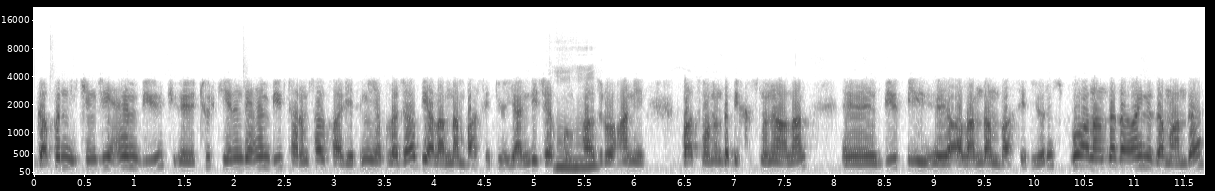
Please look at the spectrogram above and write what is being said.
GAP'ın ikinci en büyük e, Türkiye'nin de en büyük tarımsal faaliyetinin yapılacağı bir alandan bahsediyor. Yani Lice, Kul, Kadro, hani Batman'ın da bir kısmını alan e, büyük bir e, alandan bahsediyoruz. Bu alanda da aynı zamanda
